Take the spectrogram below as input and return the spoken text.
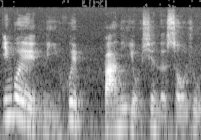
因为你会把你有限的收入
